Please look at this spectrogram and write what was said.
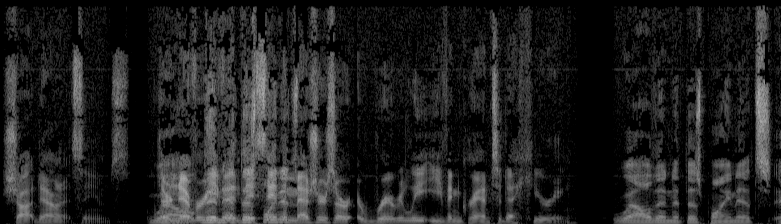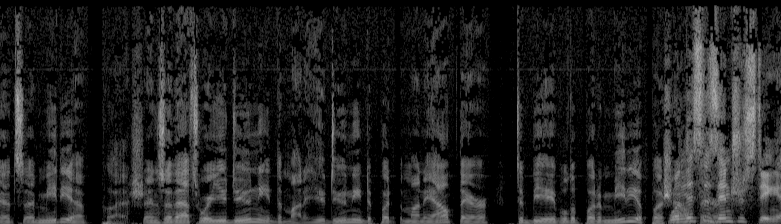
shot down. It seems they're never even. They say the measures are rarely even granted a hearing. Well, then at this point, it's it's a media push, and so that's where you do need the money. You do need to put the money out there to be able to put a media push. Well, this is interesting.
